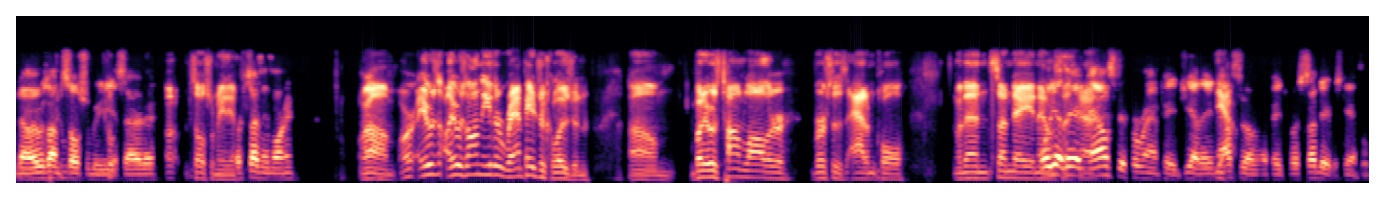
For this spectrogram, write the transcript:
No, it was on social media Saturday uh, social media. or Sunday morning. Um, or it was it was on either Rampage or Collision. Um, but it was Tom Lawlor versus Adam Cole, and then Sunday and Oh yeah, they that Ad- announced it for Rampage. Yeah, they Yeah. announced it on Rampage, but Sunday it was canceled.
